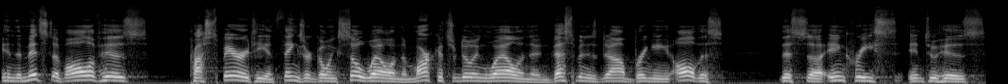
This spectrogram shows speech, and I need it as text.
in the midst of all of his prosperity and things are going so well, and the markets are doing well, and the investment is now bringing all this, this uh, increase into his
